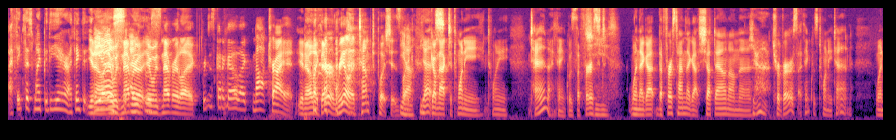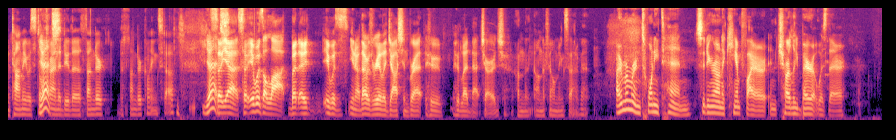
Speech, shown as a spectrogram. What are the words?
i think this might be the year i think that you know it was never I it was- was never like we're just gonna go like not try it you know like there were real attempt pushes Yeah. like Yes. go back to 20 2010 i think was the first Jeez. when they got the first time they got shut down on the Yeah. traverse i think was 2010 when tommy was still Yes. trying to do the thunder the Thundercling stuff Yes. so yeah, so it was a lot, but it, it was you know that was really Josh and Brett who who led that charge on the on the filming side of it. I remember in 2010 sitting around a campfire and Charlie Barrett was there.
